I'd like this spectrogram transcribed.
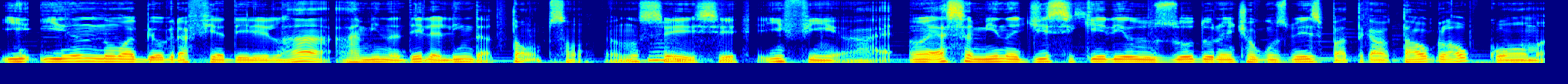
E, e numa biografia dele lá, a mina dele, a Linda Thompson, eu não sei se. Enfim, a- essa mina disse que ele usou durante alguns meses pra tratar o glaucoma.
